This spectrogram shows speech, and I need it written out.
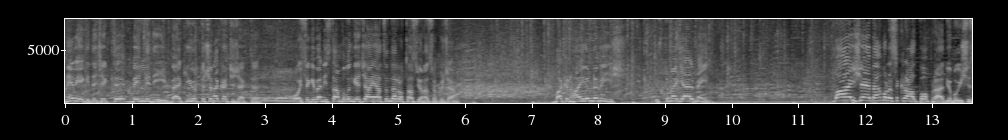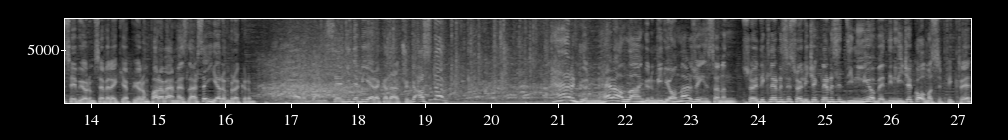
nereye gidecekti belli değil. Belki yurt dışına kaçacaktı. Oysa ki ben İstanbul'un gece hayatında rotasyona sokacağım. Bakın hayırlı bir iş. Üstüme gelmeyin. Bay J ben burası Kral Pop Radyo. Bu işi seviyorum, severek yapıyorum. Para vermezlerse yarım bırakırım. Evet yani sevgi de bir yere kadar çünkü. Aslında her gün, her Allah'ın günü milyonlarca insanın söylediklerinizi, söyleyeceklerinizi dinliyor ve dinleyecek olması fikri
